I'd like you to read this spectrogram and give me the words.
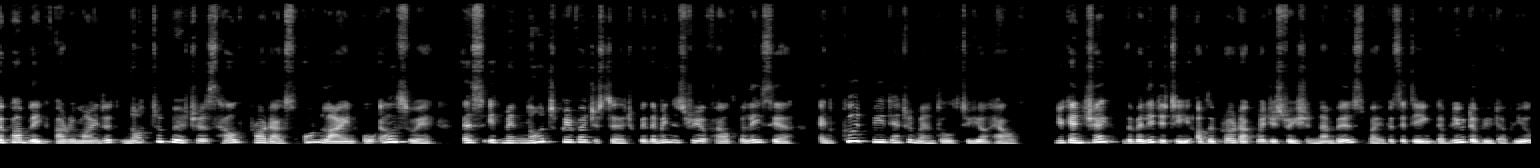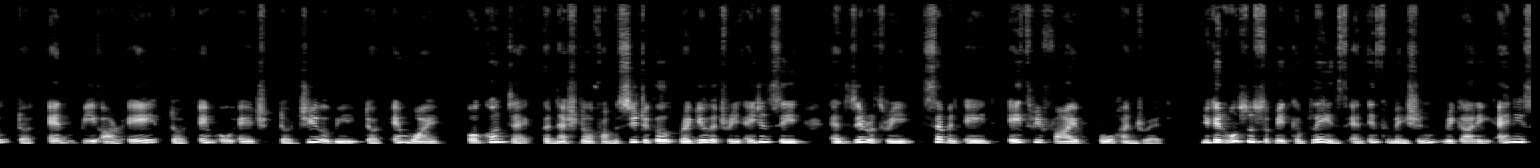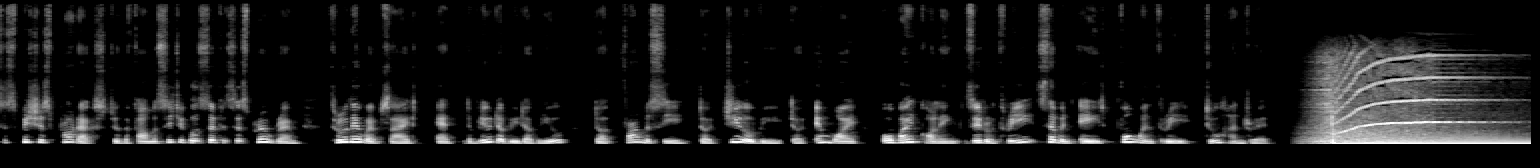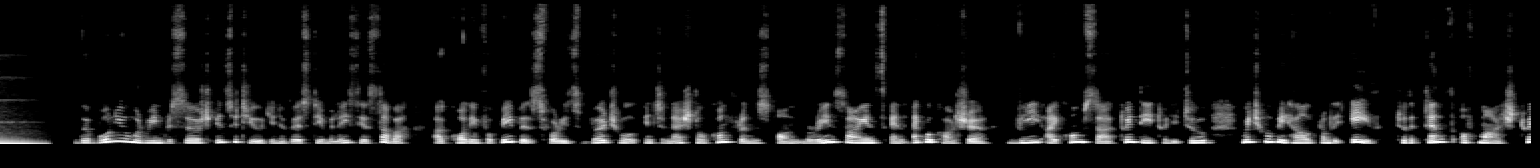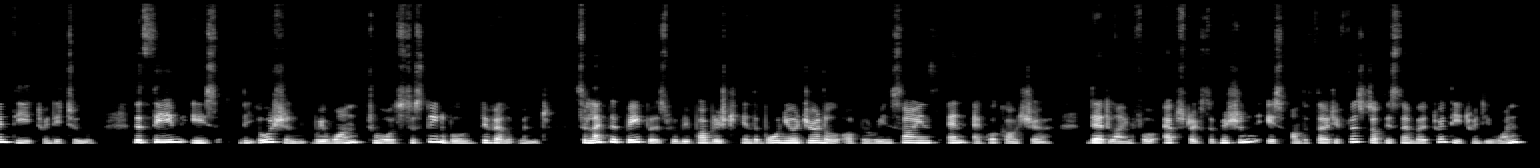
The public are reminded not to purchase health products online or elsewhere as it may not be registered with the Ministry of Health Malaysia and could be detrimental to your health. You can check the validity of the product registration numbers by visiting www.npra.moh.gov.my or contact the National Pharmaceutical Regulatory Agency at 0378 835 400. You can also submit complaints and information regarding any suspicious products to the Pharmaceutical Services Program through their website at www.pharmacy.gov.my or by calling 0378 413 200. The Borneo Marine Research Institute, University of Malaysia Sabah, are calling for papers for its virtual international conference on marine science and aquaculture, VICOMSA 2022, which will be held from the 8th to the 10th of March 2022. The theme is The Ocean We Want Towards Sustainable Development. Selected papers will be published in the Borneo Journal of Marine Science and Aquaculture. Deadline for abstract submission is on the 31st of December 2021.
